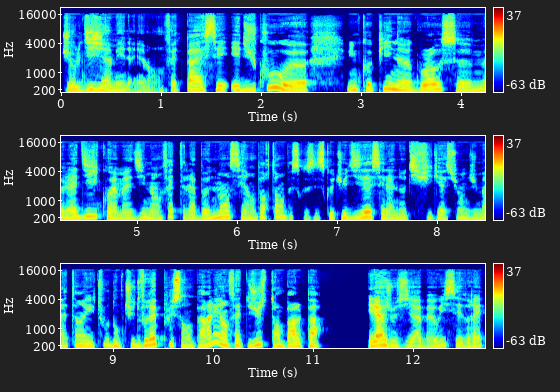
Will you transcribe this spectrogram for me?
Je le dis jamais d'ailleurs, en fait, pas assez et du coup, une copine, heu, me l'a dit quoi. Elle m'a dit: «Mais en fait, l'abonnement, c'est important parce que c'est ce que tu disais, c'est la notification du matin et tout, donc tu devrais plus en parler en fait, juste tu en parles pas» et là, je me suis dit: «Ah bah oui, c'est vrai»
